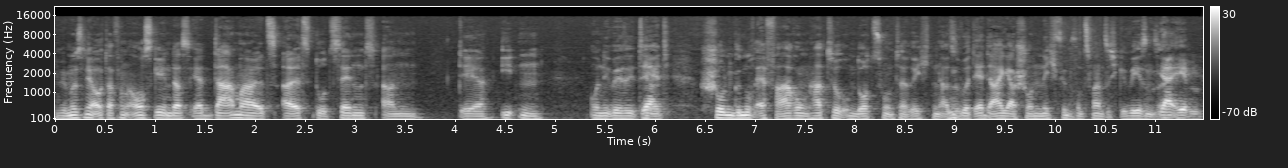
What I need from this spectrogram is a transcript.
Wir müssen ja auch davon ausgehen, dass er damals als Dozent an der Eton Universität Ja. schon genug Erfahrung hatte, um dort zu unterrichten. Also wird er da ja schon nicht 25 gewesen sein. Ja, eben.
